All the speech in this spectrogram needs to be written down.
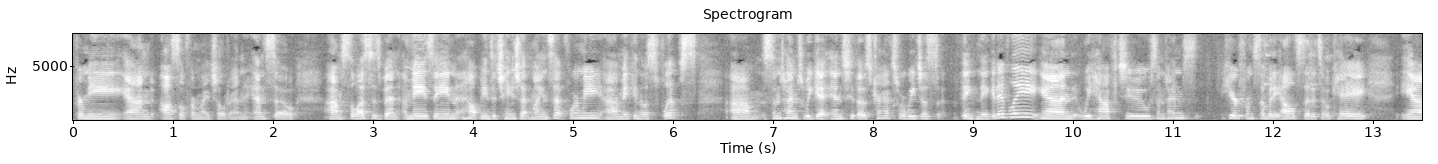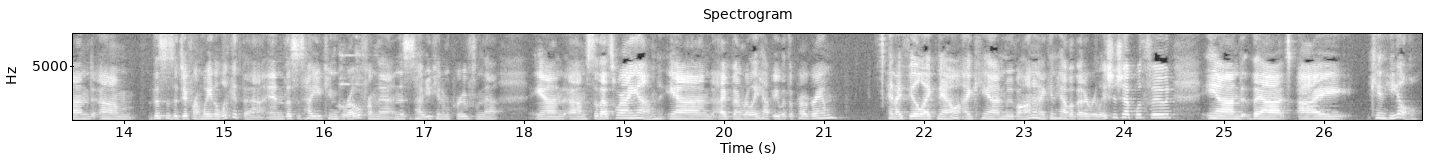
for me and also for my children. And so um, Celeste has been amazing helping to change that mindset for me, uh, making those flips. Um, sometimes we get into those tracks where we just think negatively and we have to sometimes hear from somebody else that it's okay. And um, this is a different way to look at that. And this is how you can grow from that. And this is how you can improve from that. And um, so that's where I am. And I've been really happy with the program. And I feel like now I can move on and I can have a better relationship with food and that I can heal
